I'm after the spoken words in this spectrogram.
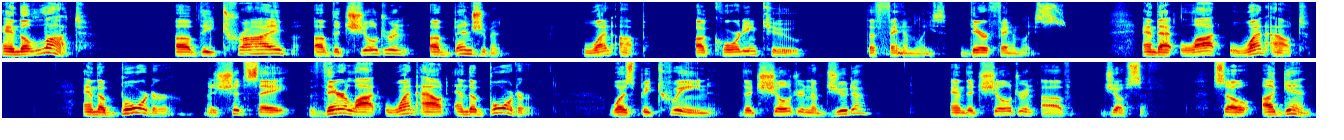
And the lot of the tribe of the children of Benjamin went up according to the families, their families. And that lot went out, and the border, I should say, their lot went out, and the border was between the children of Judah and the children of Joseph. So again,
